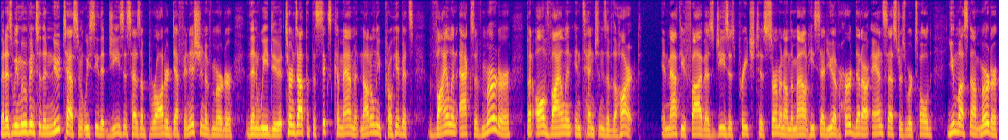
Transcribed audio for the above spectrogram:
But as we move into the New Testament, we see that Jesus has a broader definition of murder than we do. It turns out that the sixth commandment not only prohibits violent acts of murder, but all violent intentions of the heart. In Matthew 5, as Jesus preached his Sermon on the Mount, he said, You have heard that our ancestors were told, You must not murder,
